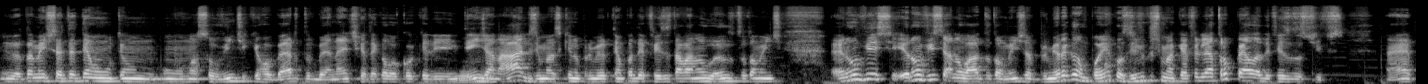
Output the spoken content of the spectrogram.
Exatamente, até tem um, tem um, um nosso ouvinte aqui, Roberto Benetti, que até colocou que ele entende uhum. análise, mas que no primeiro tempo a defesa estava anulando totalmente. Eu não vi esse, eu não vi se anulado totalmente. Na primeira campanha, inclusive, que o McCaffrey ele atropela a defesa dos Chiefs. Né?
